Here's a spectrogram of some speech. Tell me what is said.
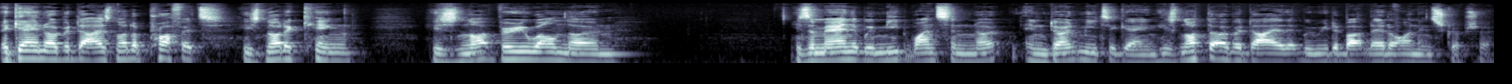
Again, Obadiah is not a prophet. He's not a king. He's not very well known. He's a man that we meet once and, and don't meet again. He's not the Obadiah that we read about later on in Scripture.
